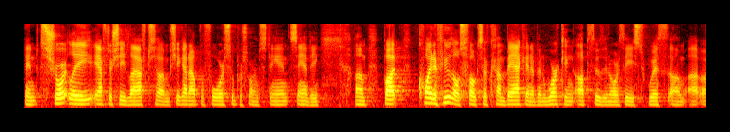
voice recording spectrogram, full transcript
And shortly after she left, um, she got out before Superstorm Stan- Sandy. Um, but quite a few of those folks have come back and have been working up through the Northeast with, um, uh, uh,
